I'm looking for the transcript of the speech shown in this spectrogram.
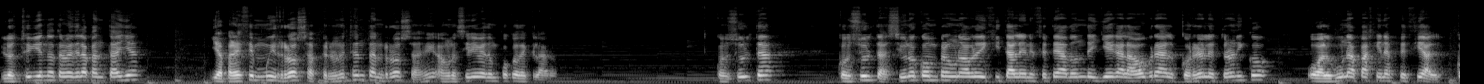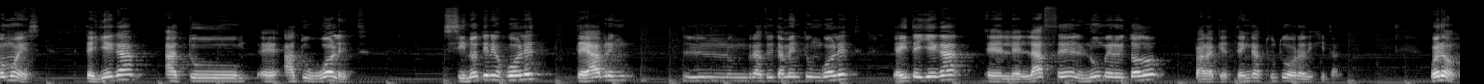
lo estoy viendo a través de la pantalla y aparecen muy rosas, pero no están tan rosas, ¿eh? aún así le voy a dar un poco de claro. Consulta, consulta, si uno compra una obra digital NFT, ¿a dónde llega la obra? ¿Al correo electrónico o alguna página especial. ¿Cómo es? Te llega a tu, eh, a tu wallet. Si no tienes wallet, te abren gratuitamente un wallet y ahí te llega el enlace, el número y todo para que tengas tú tu obra digital. Bueno,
